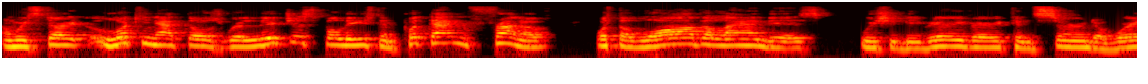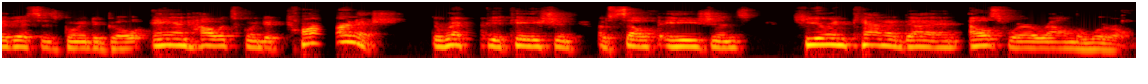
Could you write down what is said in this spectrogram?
and we start looking at those religious beliefs and put that in front of what the law of the land is, we should be very, very concerned of where this is going to go and how it's going to tarnish the reputation of South Asians here in Canada and elsewhere around the world.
